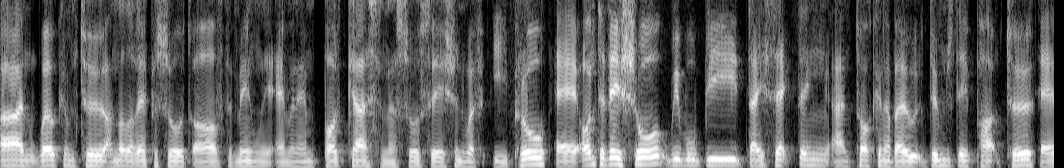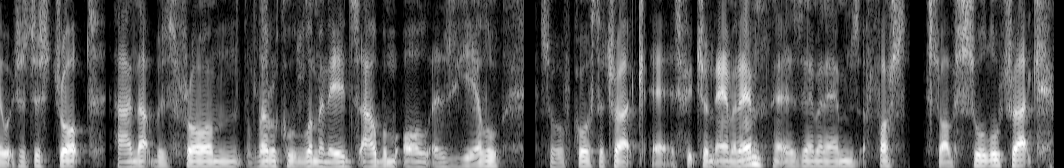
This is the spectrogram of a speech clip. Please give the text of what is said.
And welcome to another episode of the Mainly Eminem podcast in association with ePro. Uh, on today's show, we will be dissecting and talking about Doomsday Part 2, uh, which has just dropped, and that was from Lyrical Lemonade's album All Is Yellow. So, of course, the track uh, is featuring Eminem. It is Eminem's first sort of solo track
